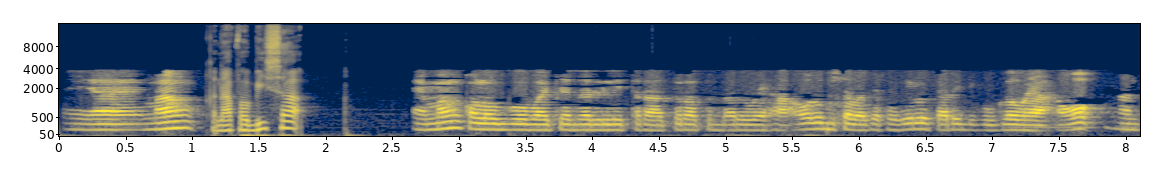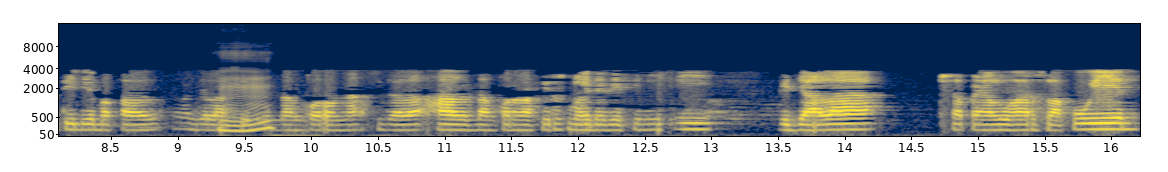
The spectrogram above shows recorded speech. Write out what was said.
ya emang Kenapa bisa? Emang kalau gue baca dari literatur atau dari WHO, lu bisa baca sendiri, lu cari di Google WHO, nanti dia bakal ngejelasin Hmm. tentang corona, segala hal tentang coronavirus, mulai dari definisi, gejala, terus apa yang lu harus lakuin.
